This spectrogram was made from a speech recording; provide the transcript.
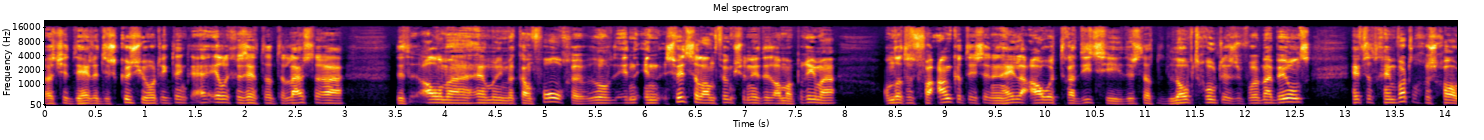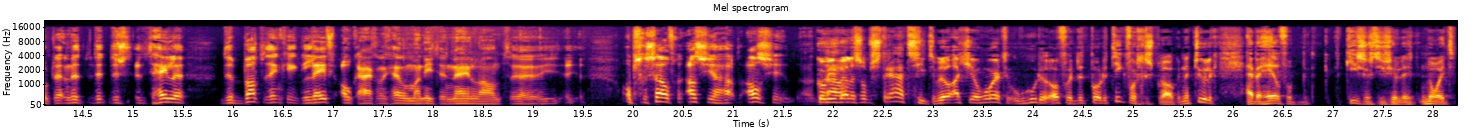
Als je de hele discussie hoort... ik denk eerlijk gezegd dat de luisteraar dit allemaal helemaal niet meer kan volgen. In, in Zwitserland functioneert dit allemaal prima omdat het verankerd is in een hele oude traditie. Dus dat loopt goed enzovoort. Maar bij ons heeft het geen wortel geschoten. En het, dus het hele debat, denk ik, leeft ook eigenlijk helemaal niet in Nederland. Eh, op zichzelf, als je... Als je Kom je nou- wel eens op straat ziet? Ik bedoel, als je hoort hoe er over de politiek wordt gesproken... natuurlijk hebben heel veel kiezers... die zullen nooit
